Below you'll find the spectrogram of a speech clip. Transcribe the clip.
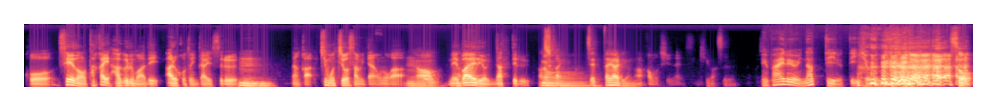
こう、精度の高い歯車であることに対する、うん。なんか気持ちよさみたいなものが、芽生えるようになってる確かに。うん絶対あるようなかもしれない気がする。芽生えるようになっているっていい表現。そう。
